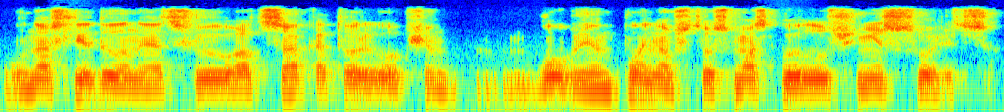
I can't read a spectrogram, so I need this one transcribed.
унаследованной от своего отца, который, в общем, вовремя понял, что с Москвой лучше не ссориться.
